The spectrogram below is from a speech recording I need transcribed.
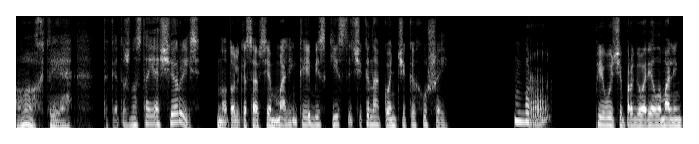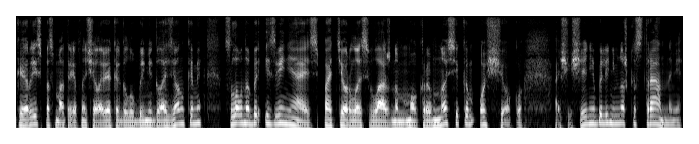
«Ох ты! Так это же настоящая рысь! но только совсем маленькая, без кисточек и на кончиках ушей. «Бррр!» — певуче проговорила маленькая рысь, посмотрев на человека голубыми глазенками, словно бы извиняясь, потерлась влажным мокрым носиком о щеку. Ощущения были немножко странными.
